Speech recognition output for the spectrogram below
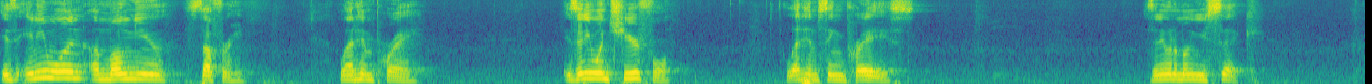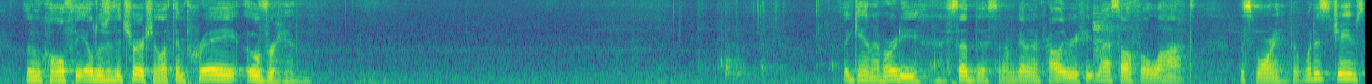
Is anyone among you suffering? Let him pray. Is anyone cheerful? Let him sing praise. Is anyone among you sick? Let him call for the elders of the church and let them pray over him. Again, I've already said this, and I'm going to probably repeat myself a lot this morning. But what is James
